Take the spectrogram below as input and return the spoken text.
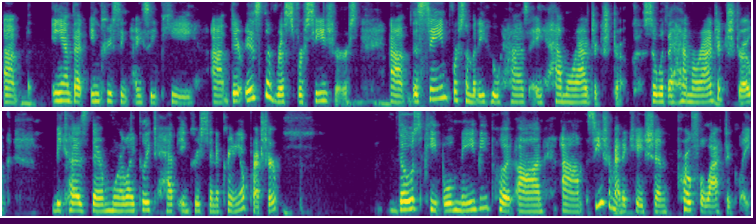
um, and that increasing ICP, uh, there is the risk for seizures. Uh, the same for somebody who has a hemorrhagic stroke. So, with a hemorrhagic stroke, because they're more likely to have increased intracranial pressure, those people may be put on um, seizure medication prophylactically.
